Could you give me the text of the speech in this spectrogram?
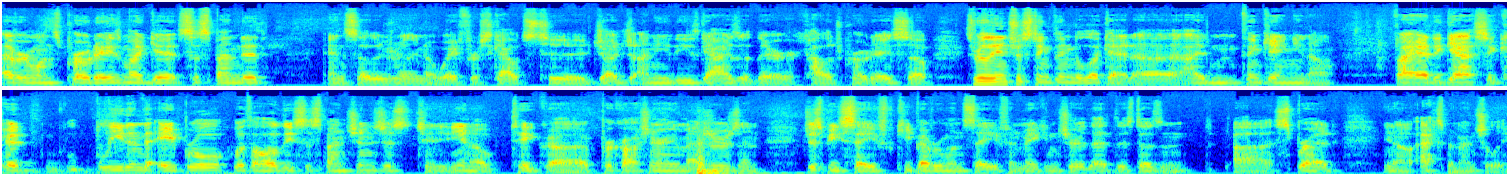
Everyone's pro days might get suspended and so there's really no way for scouts to judge any of these guys at their college pro days. So it's a really interesting thing to look at. Uh, I'm thinking, you know, if I had to guess, it could bleed into April with all of these suspensions, just to you know take uh, precautionary measures and just be safe, keep everyone safe, and making sure that this doesn't uh, spread, you know, exponentially.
